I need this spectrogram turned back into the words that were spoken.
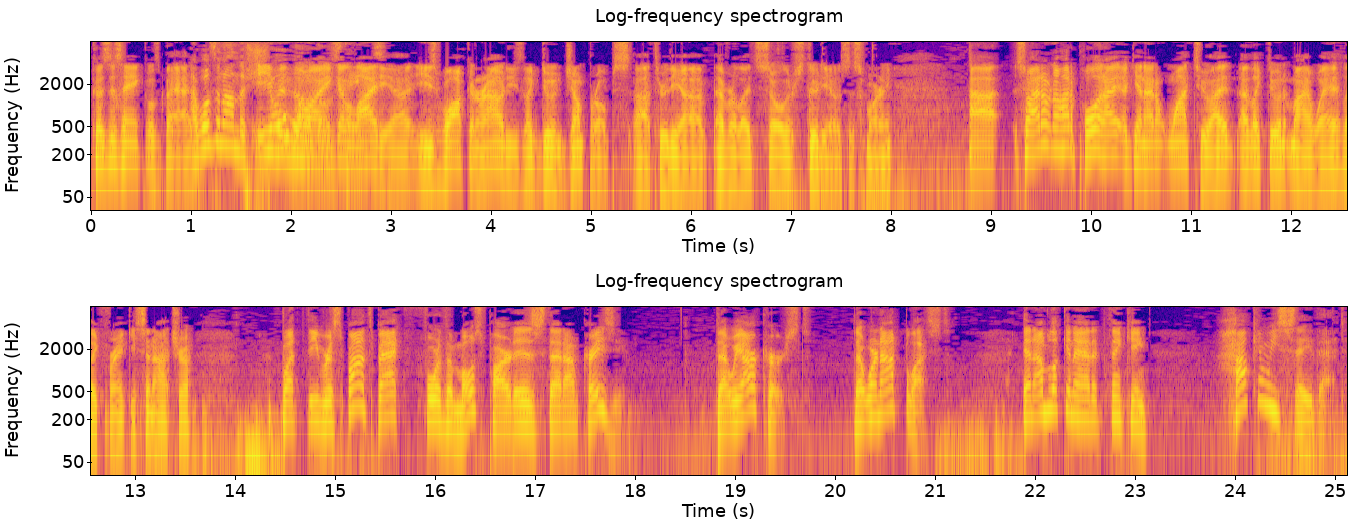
because his ankle's bad. I wasn't on the show. Even though I ain't gonna days. lie to you, he's walking around. He's like doing jump ropes uh, through the uh, Everlight Solar Studios this morning. Uh, so I don't know how to pull it. I again, I don't want to. I, I like doing it my way, like Frankie Sinatra. But the response back, for the most part, is that I'm crazy, that we are cursed, that we're not blessed. And I'm looking at it thinking, how can we say that?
